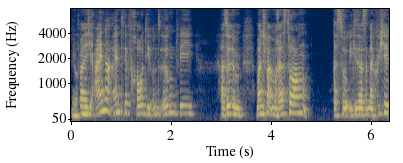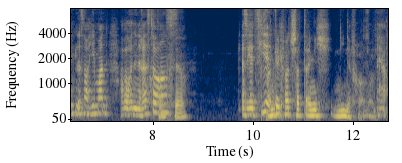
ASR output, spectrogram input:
Es war nicht eine einzige Frau, die uns irgendwie, also im, manchmal im Restaurant, dass du, ich gesagt, in der Küche hinten ist noch jemand, aber auch in den Restaurants, Das, ja. also jetzt hier, Angequatscht hat eigentlich nie eine Frau. ja,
